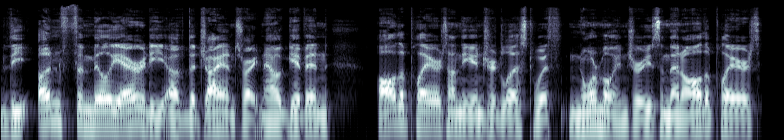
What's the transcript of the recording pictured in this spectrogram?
the unfamiliarity of the Giants right now, given all the players on the injured list with normal injuries and then all the players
